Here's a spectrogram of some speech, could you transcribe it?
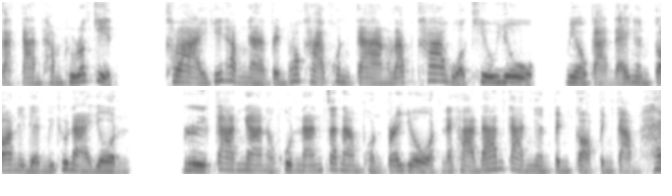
จากการทำธุรกิจ ใครที่ทำงานเป็นพ่อค้าคนกลาง รับค่าหัวคิวอยู่มีโอกาสได้เงินก้อนในเดือนมิถุนายน หรือการงานของคุณนั้นจะนำผลประโยชน์นะคะ ด้านการเงินเป็นกอบเป็นกำให้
